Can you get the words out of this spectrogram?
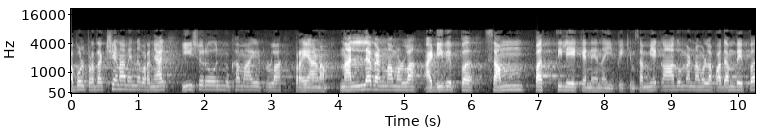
അപ്പോൾ പ്രദക്ഷിണം എന്ന് പറഞ്ഞാൽ ഈശ്വരോന്മുഖമായിട്ടുള്ള പ്രയാണം നല്ല വെണ്ണമുള്ള അടിവെപ്പ് സമ്പത്തിലേക്ക് എന്നെ നയിപ്പിക്കും. സമ്യക്കാകും വെണ്ണമുള്ള പദം വെപ്പ്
